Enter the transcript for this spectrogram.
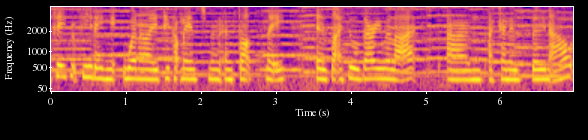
My favourite feeling when I pick up my instrument and start to play is that I feel very relaxed and I kind of zone out.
